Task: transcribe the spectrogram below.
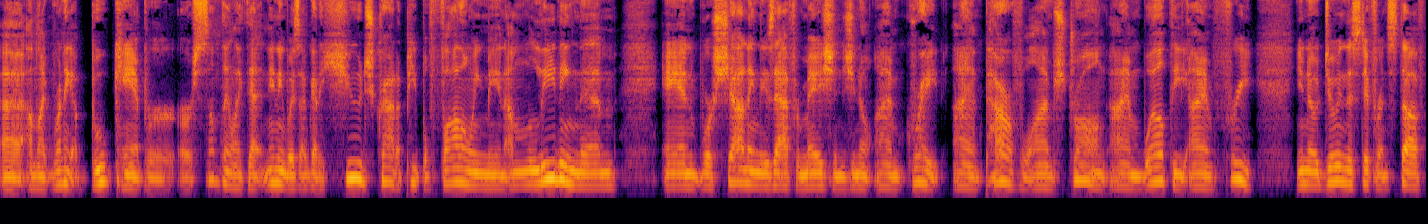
uh, I'm like running a boot camp or or something like that. And anyways, I've got a huge crowd of people following me, and I'm leading them, and we're shouting these affirmations. You know, I am great, I am powerful, I am strong, I am wealthy, I am free. You know, doing this different stuff,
